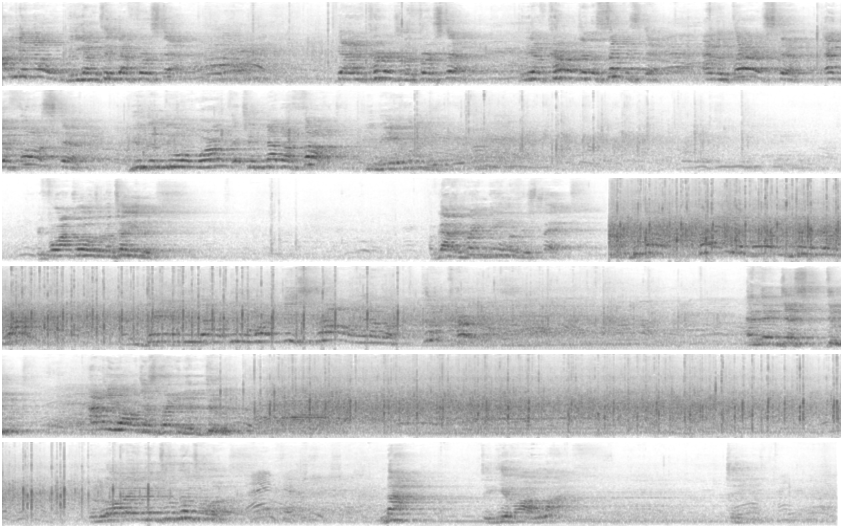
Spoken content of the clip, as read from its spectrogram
how, do you know? Well, you got to take that first step. You got to have courage in the first step. You have courage in the second step, and the third step, and the fourth step. You can do a work that you never thought you'd be able to do. Before I close, I'm going to tell you this. I've got a great deal of respect. You gotta pray the Lord is good in your life. And then you gotta do the work, be strong and of a good courage. And then just do it. How many of y'all just ready to do it? The Lord ain't been too good to us. Thank you, Not to give our life to Him.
